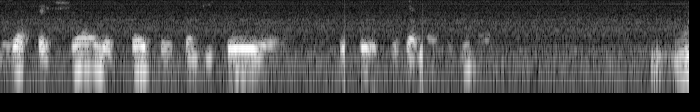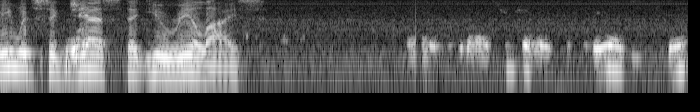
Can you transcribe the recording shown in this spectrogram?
nous- nous apprécions le fait d'inviter euh, des- des amis we would suggest that you realize Euh, Je voudrais suggérer que vous réalisiez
